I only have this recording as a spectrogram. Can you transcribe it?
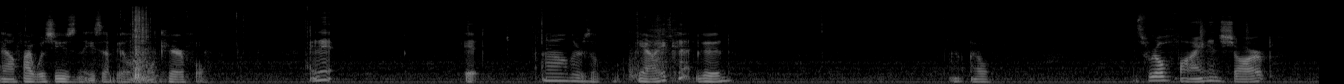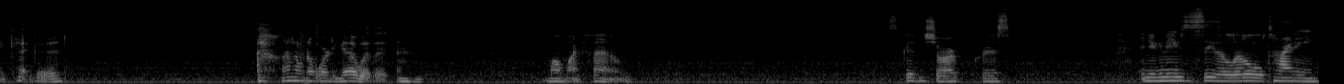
Now, if I was using these, I'd be a little more careful. And it it, oh, there's a, yeah, it cut good. I don't know. It's real fine and sharp. It cut good. I don't know where to go with it. I'm on my phone. It's good and sharp, crisp. And you can even see the little tiny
